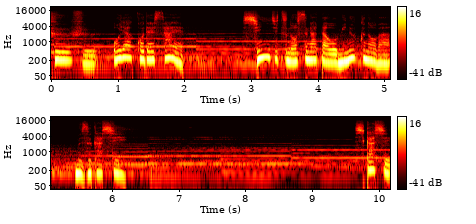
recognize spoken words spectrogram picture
夫婦親子でさえ真実の姿を見抜くのは難しい。しかし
